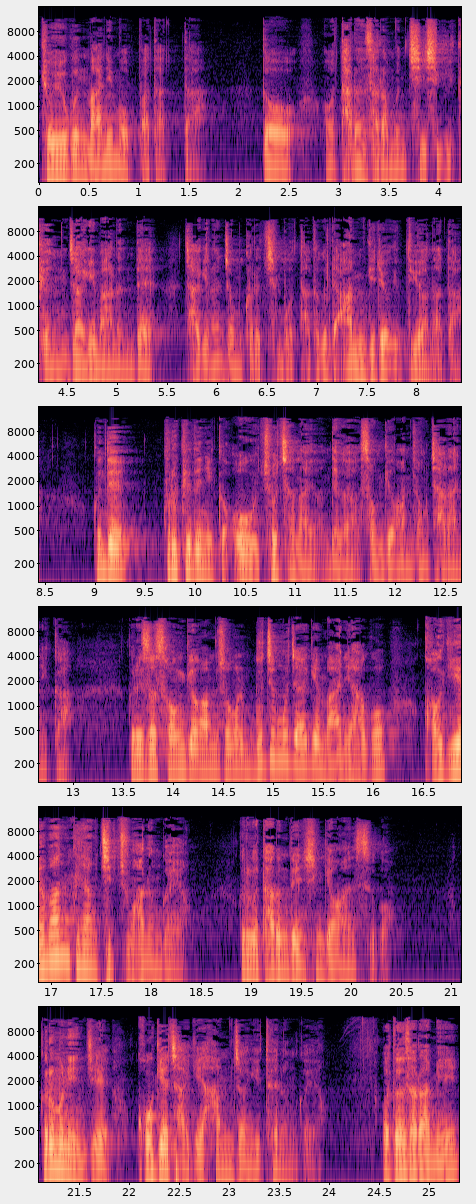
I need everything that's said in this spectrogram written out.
교육은 많이 못 받았다. 또 어, 다른 사람은 지식이 굉장히 많은데 자기는 좀 그렇지 못하다. 근데 암기력이 뛰어나다. 근데 그렇게 되니까 오 좋잖아요. 내가 성경 암송 잘하니까. 그래서 성경 암송을 무지무지하게 많이 하고 거기에만 그냥 집중하는 거예요. 그리고 다른 데는 신경 안 쓰고. 그러면 이제 그게 자기 함정이 되는 거예요. 어떤 사람이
